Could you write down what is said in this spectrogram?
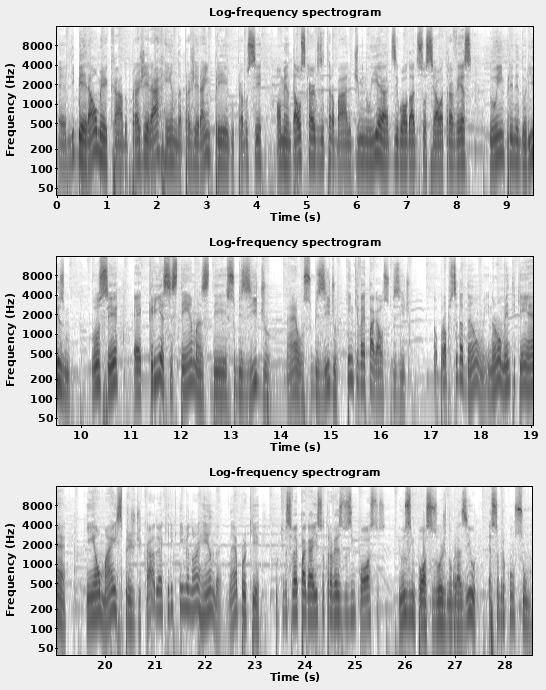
é, liberar o mercado para gerar renda, para gerar emprego, para você aumentar os cargos de trabalho, diminuir a desigualdade social através do empreendedorismo, você é, cria sistemas de subsídio, né? O subsídio, quem que vai pagar o subsídio? É o próprio cidadão. E normalmente quem é quem é o mais prejudicado é aquele que tem menor renda, né? Por quê? Porque você vai pagar isso através dos impostos. E os impostos hoje no Brasil é sobre o consumo.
